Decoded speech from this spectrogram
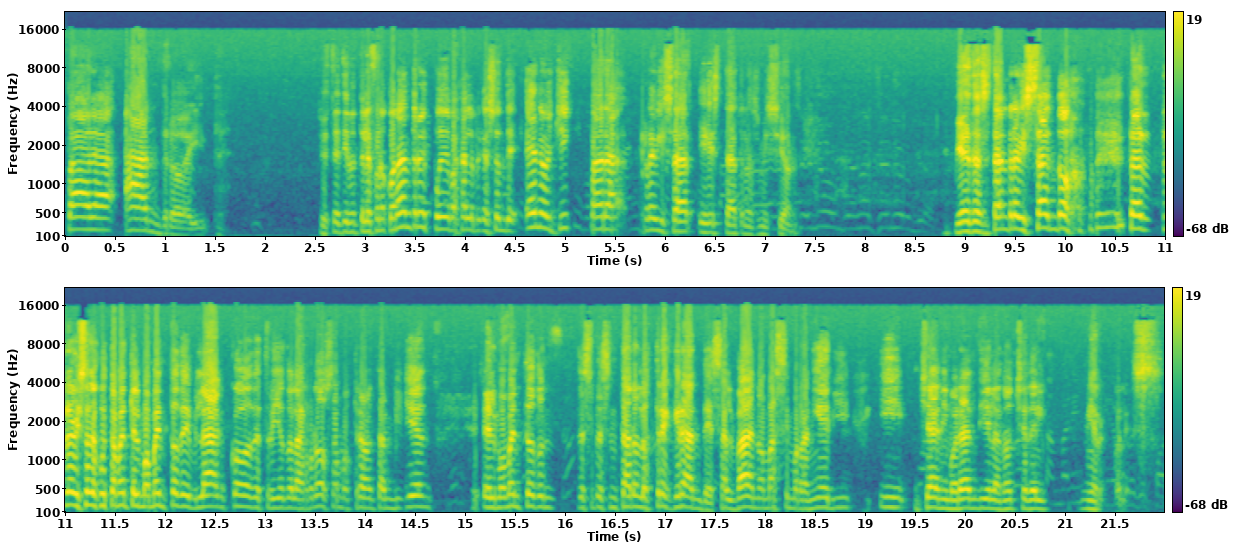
para Android. Si usted tiene un teléfono con Android, puede bajar la aplicación de Energy para revisar esta transmisión. Mientras están revisando, están revisando justamente el momento de Blanco destruyendo las rosas, mostraron también el momento donde se presentaron los tres grandes, Albano, Massimo Ranieri y Gianni Morandi en la noche del miércoles.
